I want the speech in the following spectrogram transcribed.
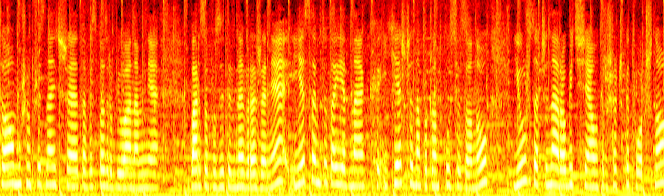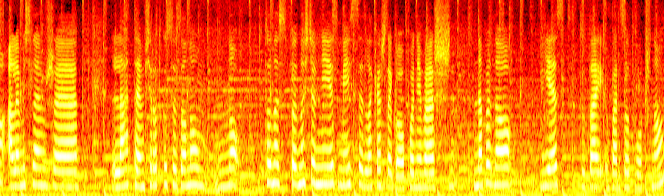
to muszę przyznać, że ta wyspa zrobiła na mnie bardzo pozytywne wrażenie. Jestem tutaj jednak jeszcze na początku sezonu. Już zaczyna robić się troszeczkę tłoczno, ale myślę, że latem, w środku sezonu, no to z pewnością nie jest miejsce dla każdego, ponieważ na pewno jest tutaj bardzo tłoczno.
